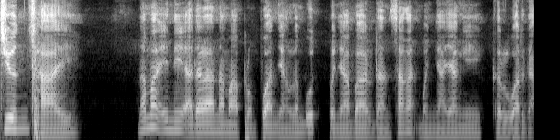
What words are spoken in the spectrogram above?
Jun Cai. Nama ini adalah nama perempuan yang lembut, penyabar, dan sangat menyayangi keluarga.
